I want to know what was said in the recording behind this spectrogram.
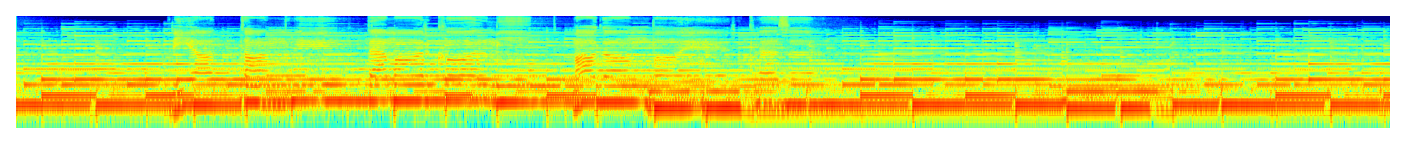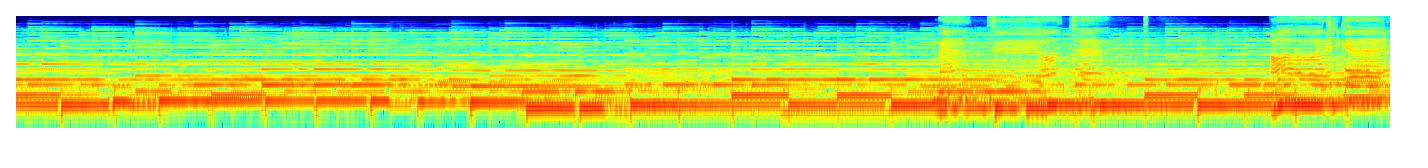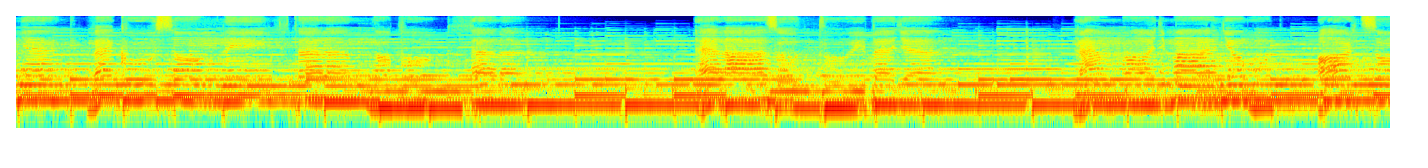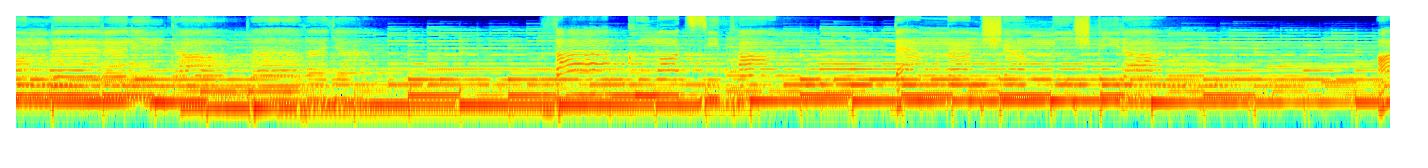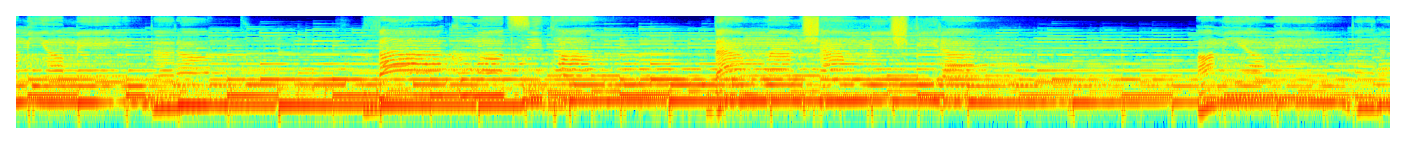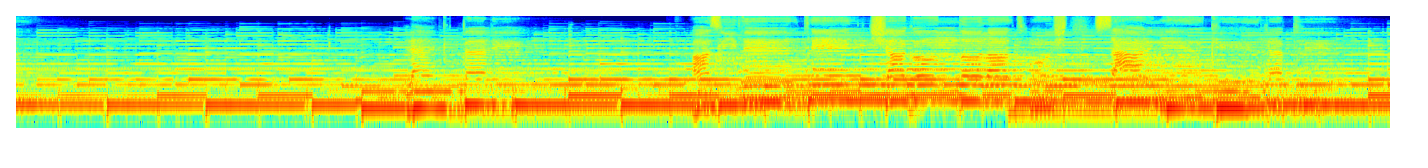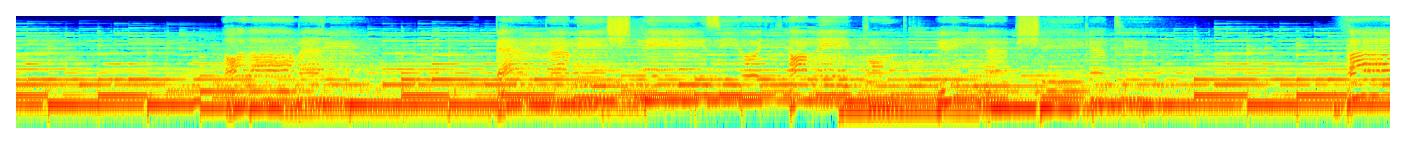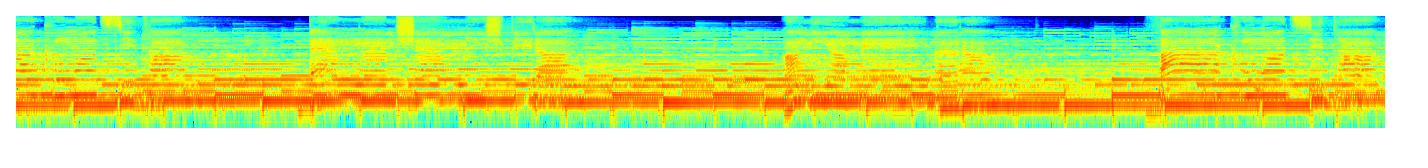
riadtan hír, bemarkol, míg magamba érkezem. Meddő a tett, ahogy szitál, bennem semmi spirál, ami a mélybe ránt. Vákumot szitál, bennem semmi spirál, ami a mélybe ránt. Legbelül az idő most szár nélkül repül. Alám mélybe ránt. Vákumot szitál,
